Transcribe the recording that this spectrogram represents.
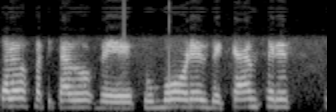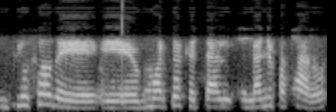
ya lo hemos platicado de tumores, de cánceres, incluso de eh, muerte fetal el año pasado,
